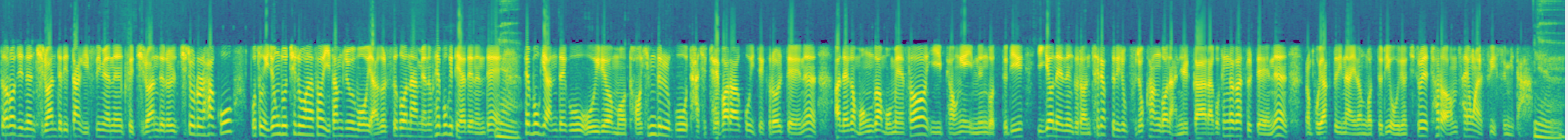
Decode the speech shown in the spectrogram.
떨어지는 질환들이 딱 있으면은 그 질환들을 치료를 하고 보통 이 정도 치료해서 2, 3주 뭐 약을 쓰거나 하면 회복이 돼야 되는데 네. 회복이 안 되고 오히려 뭐 더 힘들고 다시 재발하고 이제 그럴 때에는 아 내가 뭔가 몸에서 이 병에 있는 것들이 이겨내는 그런 체력들이 좀 부족한 건 아닐까라고 생각했을 때에는 그런 보약들이나 이런 것들이 오히려 치료제처럼 사용할 수 있습니다. 네.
